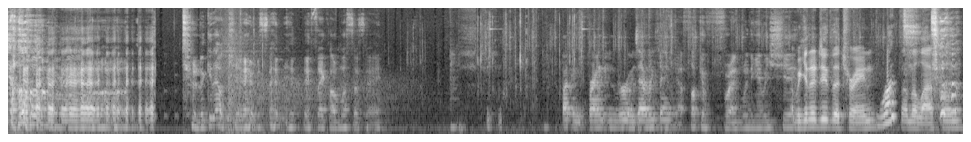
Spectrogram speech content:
Yo! Dude, look at how cares. It's like almost the same. fucking Frank ruins everything. Yeah, fucking Frank winning every shit. Are we gonna do the train? What? On the last one?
